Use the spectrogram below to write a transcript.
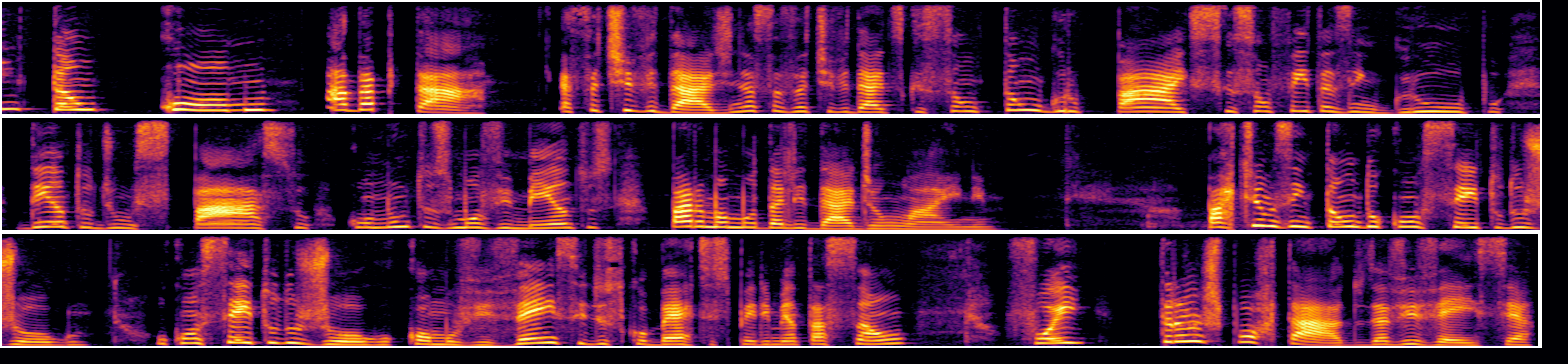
Então, como adaptar essa atividade, nessas atividades que são tão grupais, que são feitas em grupo, dentro de um espaço, com muitos movimentos, para uma modalidade online. Partimos então do conceito do jogo. O conceito do jogo, como vivência, descoberta e experimentação, foi transportado da vivência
